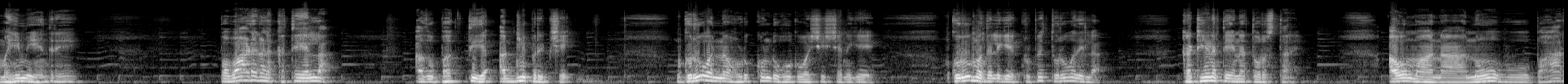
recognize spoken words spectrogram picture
ಮಹಿಮೆ ಅಂದರೆ ಪವಾಡಗಳ ಕಥೆಯಲ್ಲ. ಅದು ಭಕ್ತಿಯ ಅಗ್ನಿ ಪರೀಕ್ಷೆ. ಗುರುವನ್ನು ಹುಡುಕೊಂಡು ಹೋಗುವ ಶಿಷ್ಯನಿಗೆ ಗುರು ಮೊದಲಿಗೆ ಕೃಪೆ ತೋರುವುದಿಲ್ಲ. ಕಠಿಣತೆಯನ್ನು ತೋರಿಸ್ತಾರೆ. ಅವಮಾನ, ನೋವು, ಭಾರ,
